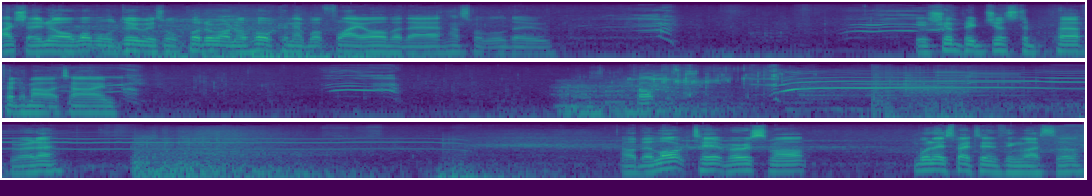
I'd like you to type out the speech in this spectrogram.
Actually, no, what we'll do is we'll put her on a hook and then we'll fly over there. That's what we'll do. It should be just a perfect amount of time. You ready? Oh, they locked it. Very smart. Wouldn't expect anything less, though.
